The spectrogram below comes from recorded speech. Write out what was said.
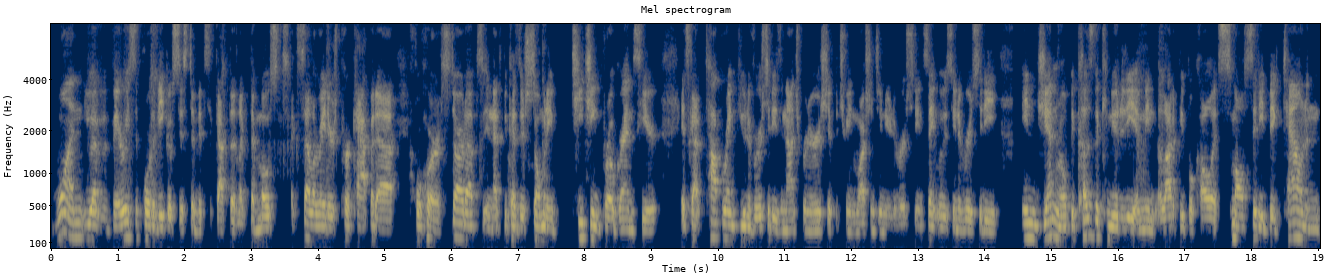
one you have a very supportive ecosystem. It's got the like the most accelerators per capita for startups and that's because there's so many teaching programs here. It's got top ranked universities in entrepreneurship between washington university and st louis university. In general because the community i mean a lot of people call it small city big town and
